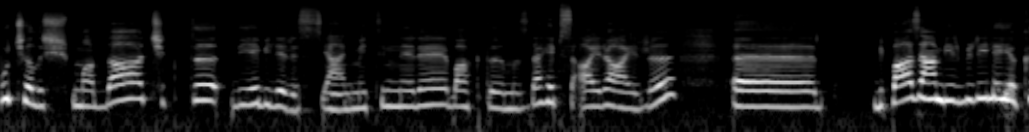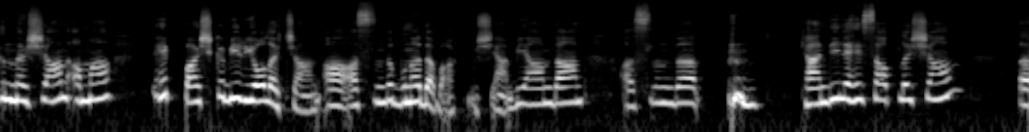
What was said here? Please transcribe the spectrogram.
bu çalışmada çıktı diyebiliriz. Yani metinlere baktığımızda hepsi ayrı ayrı e, bazen birbiriyle yakınlaşan ama hep başka bir yol açan. Aa, aslında buna da bakmış. Yani bir yandan aslında kendiyle hesaplaşan, e,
